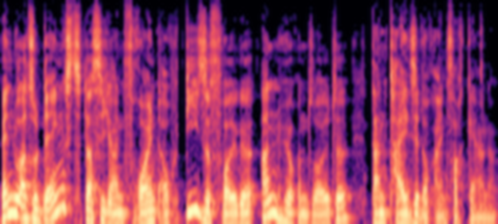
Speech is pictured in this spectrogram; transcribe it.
Wenn du also denkst, dass sich ein Freund auch diese Folge anhören sollte, dann teile sie doch einfach gerne.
